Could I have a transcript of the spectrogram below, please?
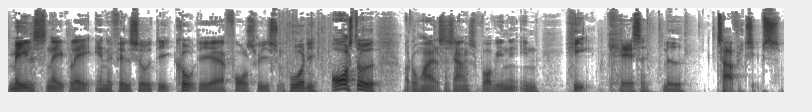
mailsnablag.nflshowet.dk. Det er forholdsvis hurtigt overstået, og du har altså chancen for at vinde en hel kasse med taffelchips.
